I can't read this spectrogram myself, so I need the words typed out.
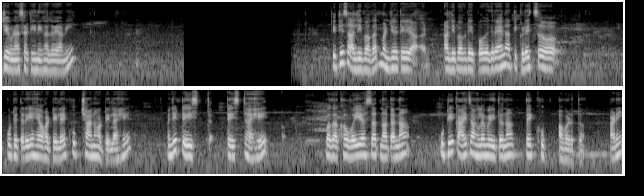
जेवणासाठी निघालो आहे आम्ही. तिथेच अलिबागात म्हणजे ते अलिबाग डेपो वगैरे आहे ना तिकडेच कुठेतरी हे हॉटेल आहे. खूप छान हॉटेल आहे. म्हणजे टेस्ट टेस्ट आहे. बघा खवई असतात ना त्यांना कुठे काय चांगलं मिळतं ना ते खूप आवडतं. आणि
